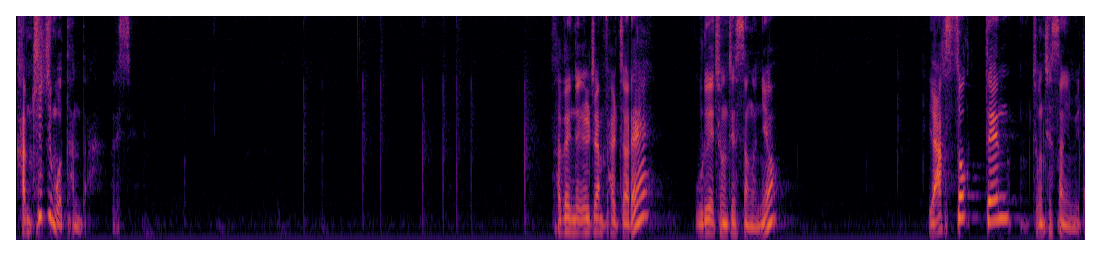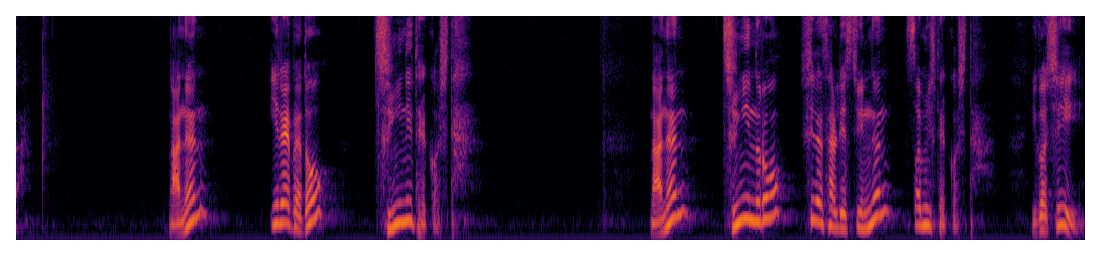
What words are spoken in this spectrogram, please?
감추지 못한다. 그랬어요. 사도행전 1장 8절에 우리의 정체성은요. 약속된 정체성입니다. 나는 이래봬도 증인이 될 것이다. 나는 증인으로 시대 살릴 수 있는 서밋이 될 것이다. 이것이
